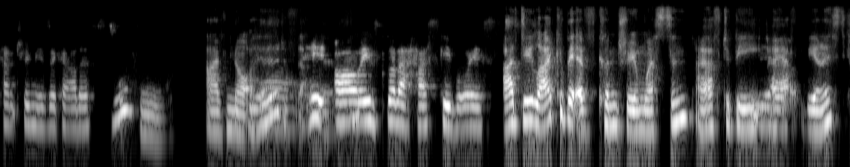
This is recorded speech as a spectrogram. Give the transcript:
country music artist. Ooh, I've not yeah. heard of that. He, oh, he's got a husky voice. I do like a bit of country and western. I have to be. Yeah. I have to be honest.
